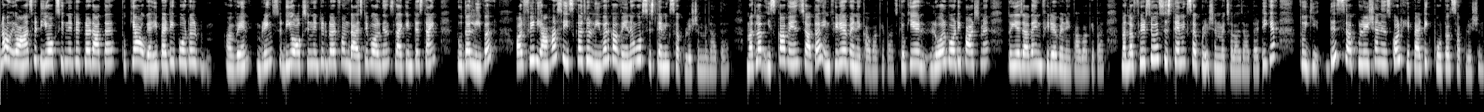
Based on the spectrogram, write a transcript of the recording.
ना वहाँ से डीऑक्सीजनेटेड ब्लड आता है तो क्या हो गया? Hepatic portal vein brings deoxygenated blood from digestive organs like intestine to the liver और फिर यहाँ से इसका जो लीवर का वेन है वो सिस्टेमिक सर्कुलेशन में जाता है। मतलब इसका वेन्स जाता है इन्फीरियर वेने कावा के पास, क्योंकि ये लोअर बॉडी पार्ट्स में तो ये ज़्यादा इन्फीरियर वेने कावा के पास। मतलब फिर से वो सिस्टेमिक सर्कुलेशन में चला जाता है, ठीक है? तो ये this circulation is called hepatic portal circulation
